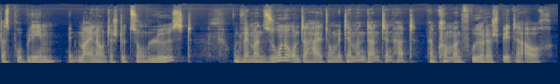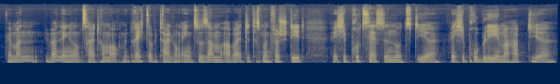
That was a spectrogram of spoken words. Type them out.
das Problem mit meiner Unterstützung löst. Und wenn man so eine Unterhaltung mit der Mandantin hat, dann kommt man früher oder später auch, wenn man über einen längeren Zeitraum auch mit Rechtsabteilung eng zusammenarbeitet, dass man versteht, welche Prozesse nutzt ihr, welche Probleme habt ihr,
